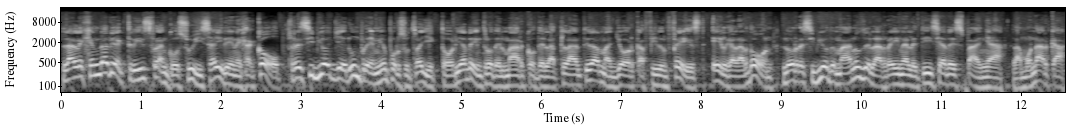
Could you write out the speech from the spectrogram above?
La legendaria actriz franco-suiza Irene Jacob recibió ayer un premio por su trayectoria dentro del marco del Atlántida Mallorca Film Fest. El galardón lo recibió de manos de la reina Leticia de España. La monarca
